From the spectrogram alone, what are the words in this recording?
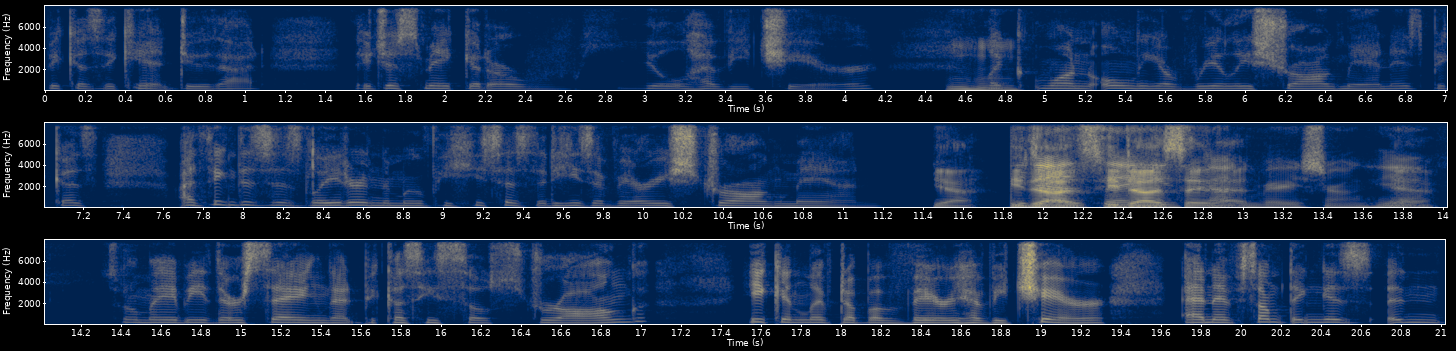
because they can't do that, they just make it a real heavy chair, Mhm. like one only a really strong man is. Because I think this is later in the movie. He says that he's a very strong man. yeah, he, does. He does say gotten that. very strong Yeah. yeah. So maybe they're saying that because he's so strong, he can lift up a very heavy chair, and if something is, in,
